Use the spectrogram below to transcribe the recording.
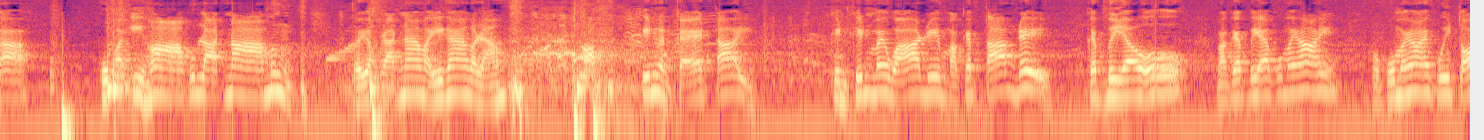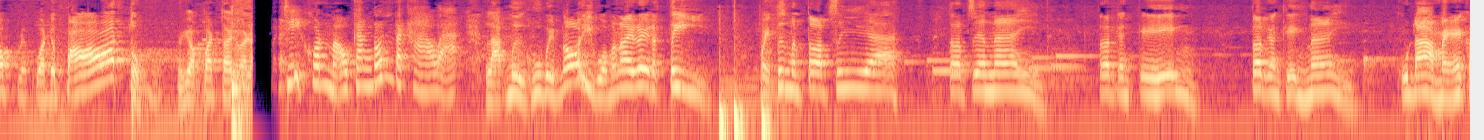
กากูว่าอีห่ากูลาดหน้ามึงก็ยกลาดหน้ามาอีกห้าก็แล้วอ้าวกินกันแก่ตายกินกินไม่หวาดิมาเก็บตังค์ดิเก็บเบียร์โอ้มาเก็บเบียร์กูไม่ให้พอกูไม่ให้กูอีตบเลยกว่าเดือปอดตุกยกปัดเตยมาแล้วที่คนเหมากลางร้นตะขาวอะหลักมือครูไปน้อยกว่ามันไอ้ไรตักตี ไปตึงมันตอดเสื้อ ตอดเสื้อในตอดกางเกงตอดกางเกงในกูด่าแม่ก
